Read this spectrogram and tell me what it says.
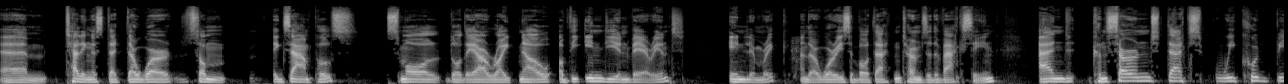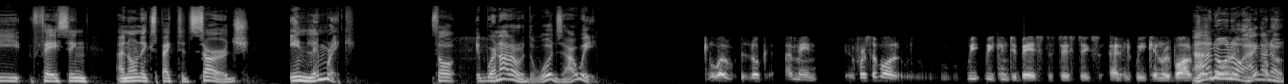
um, telling us that there were some examples, small though they are right now, of the Indian variant in Limerick, and there are worries about that in terms of the vaccine, and concerned that we could be facing an unexpected surge in Limerick. So we're not out of the woods, are we? Well, look, I mean, first of all, we, we can debate statistics and we can revolve. Ah, no, no, hang on, no.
